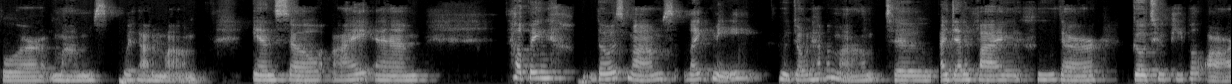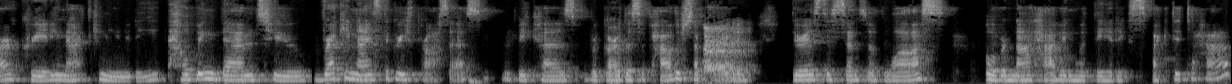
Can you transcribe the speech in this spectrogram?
for moms without a mom. And so I am helping those moms like me who don't have a mom to identify who their go to people are, creating that community, helping them to recognize the grief process because regardless of how they're separated, there is this sense of loss over not having what they had expected to have.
